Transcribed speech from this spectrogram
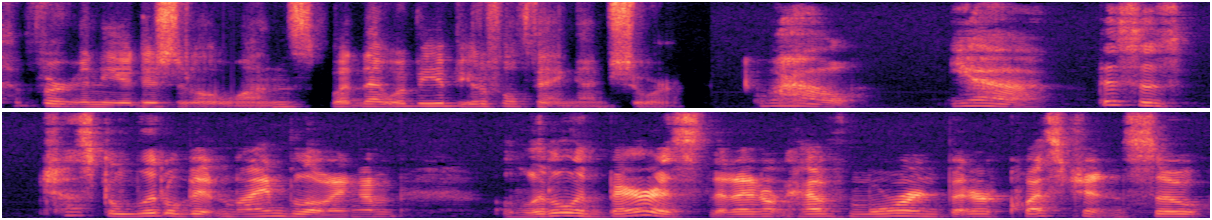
for any additional ones, but that would be a beautiful thing, I'm sure. Wow. Yeah. This is just a little bit mind blowing. I'm a little embarrassed that I don't have more and better questions. So,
